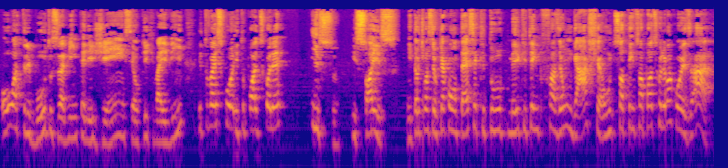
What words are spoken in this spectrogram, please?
ou atributo, se vai vir inteligência, o que que vai vir, e tu vai escolher, e tu pode escolher isso, e só isso. Então, tipo assim, o que acontece é que tu meio que tem que fazer um gacha onde só tem só pode escolher uma coisa. Ah,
